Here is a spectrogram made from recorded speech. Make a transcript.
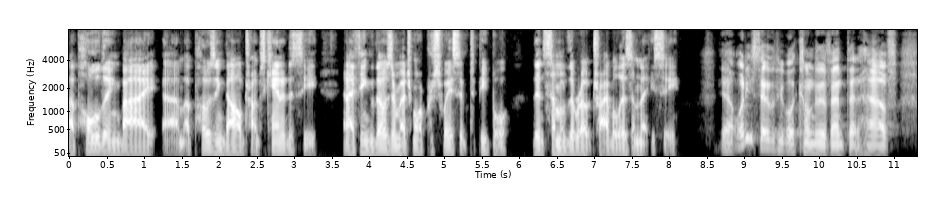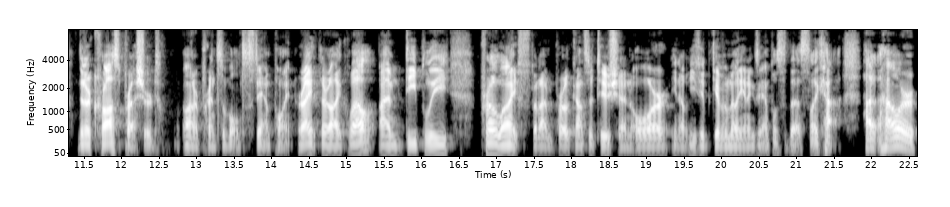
upholding by um, opposing Donald Trump's candidacy, and I think those are much more persuasive to people than some of the rote tribalism that you see. Yeah, what do you say to the people that come to the event that have that are cross pressured on a principled standpoint, right? They're like, well, I'm deeply pro life, but I'm pro constitution. Or, you know, you could give a million examples of this. Like, how, how, how are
